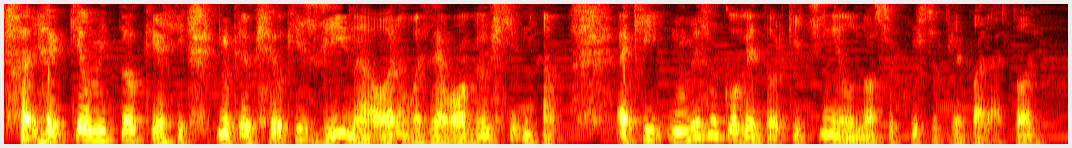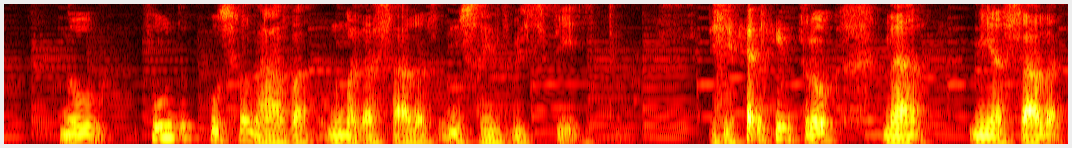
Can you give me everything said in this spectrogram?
Foi que eu me toquei. Eu quis rir na hora, mas é óbvio que não. É que no mesmo corredor que tinha o nosso curso preparatório, no fundo funcionava numa das salas um centro espírita. E ela entrou na minha sala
